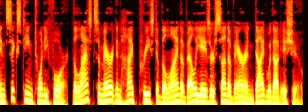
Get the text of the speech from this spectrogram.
In 1624, the last Samaritan high priest of the line of Eleazar son of Aaron died without issue,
